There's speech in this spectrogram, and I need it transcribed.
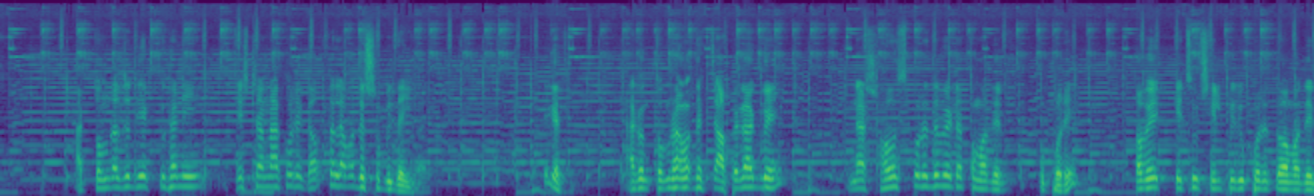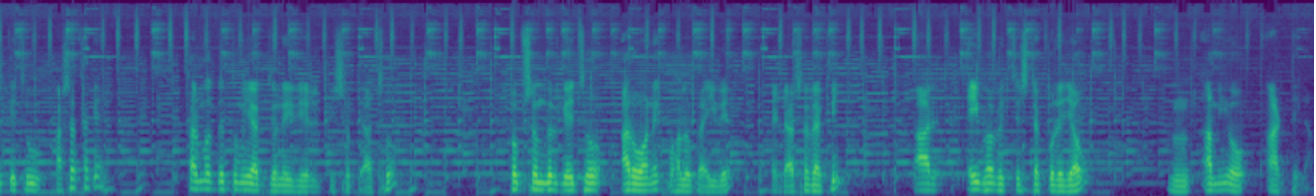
আর তোমরা যদি একটুখানি চেষ্টা না করে গাও তাহলে আমাদের সুবিধাই হয়। ঠিক আছে? এখন তোমরা আমাদের চাপে রাখবে, না সহজ করে দেবে, এটা তোমাদের উপরে। তবে কিছু শিল্পীর উপরে তো আমাদের কিছু আশা থাকে। তার মধ্যে তুমি একজন এই রিয়েলিটি শোতে আছো। খুব সুন্দর গেয়েছো, আরও অনেক ভালো গাইবে। এটা আশা রাখি। আর এইভাবে চেষ্টা করে যাও। আমিও আট দিলাম।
